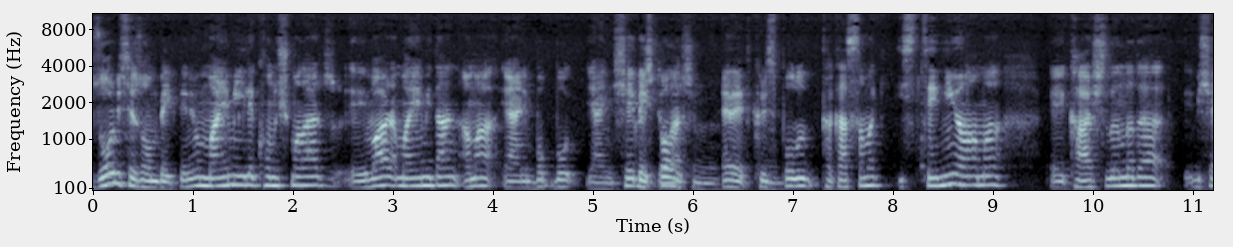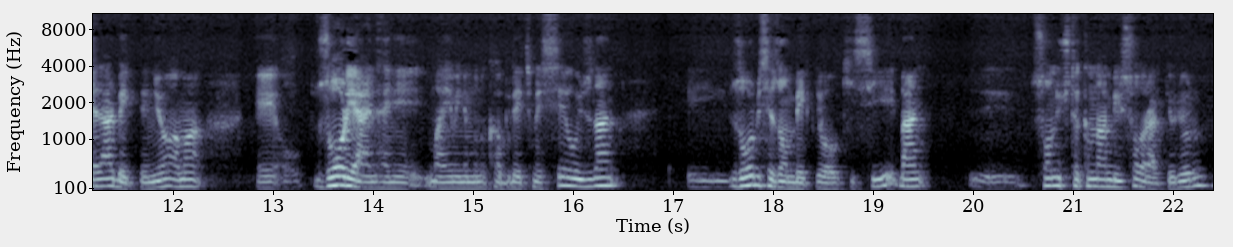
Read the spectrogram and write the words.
zor bir sezon bekleniyor. Miami ile konuşmalar e, var Miami'den ama yani bo, bo- yani şey Chris Paul bekliyorlar. için mi? Evet Chris Paul'u takaslamak isteniyor ama e, karşılığında da bir şeyler bekleniyor ama zor yani hani Miami'nin bunu kabul etmesi. O yüzden zor bir sezon bekliyor OKC'yi. Ben son 3 takımdan birisi olarak görüyorum.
